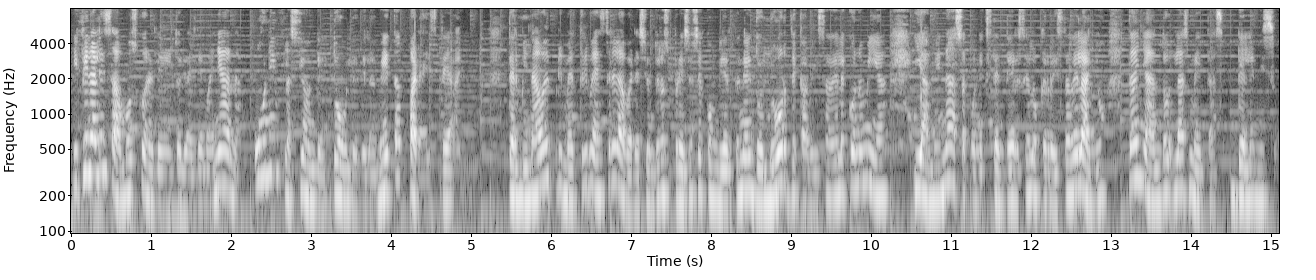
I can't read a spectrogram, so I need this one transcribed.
Y finalizamos con el editorial de mañana, una inflación del doble de la meta para este año. Terminado el primer trimestre, la variación de los precios se convierte en el dolor de cabeza de la economía y amenaza con extenderse lo que resta del año, dañando las metas del emisor.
